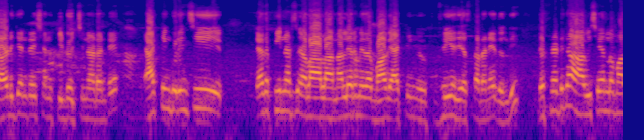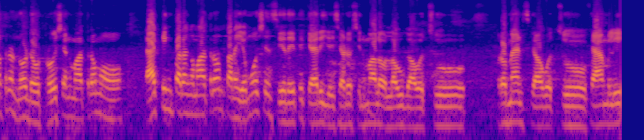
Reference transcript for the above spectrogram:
థర్డ్ జనరేషన్ కిడ్ వచ్చినాడంటే యాక్టింగ్ గురించి లేదా పీనట్స్ అలా అలా నల్లేరు మీద బాగా యాక్టింగ్ ఫ్రీగా చేస్తాడనేది ఉంది. డెఫినెట్గా ఆ విషయంలో మాత్రం నో డౌట్. రోషన్ మాత్రం యాక్టింగ్ పరంగా మాత్రం తన ఎమోషన్స్ ఏదైతే క్యారీ చేశాడో సినిమాలో లవ్ కావచ్చు రొమాన్స్ కావచ్చు ఫ్యామిలీ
